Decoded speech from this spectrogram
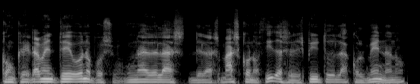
concretamente, bueno, pues una de las de las más conocidas, El espíritu de la colmena, ¿no?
